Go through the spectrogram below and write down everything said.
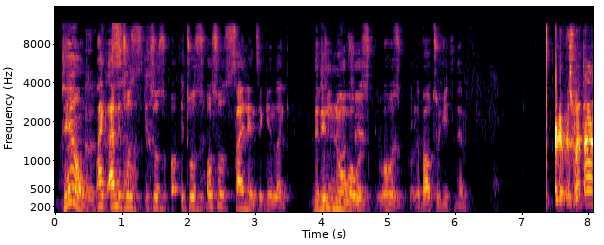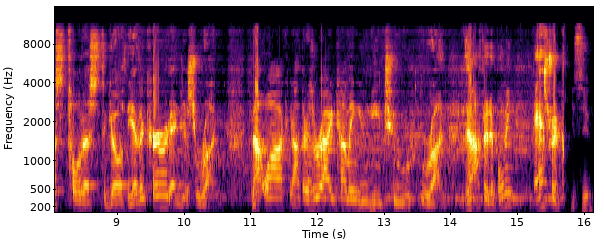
Man. Damn. Like and it was it was it was also silent again. Like they didn't know what was what was about to hit them. It was with us, told us to go with the other Kurd and just run. Not walk, not there's a ride coming, you need to run. Then after the bombing, airstrike You see?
